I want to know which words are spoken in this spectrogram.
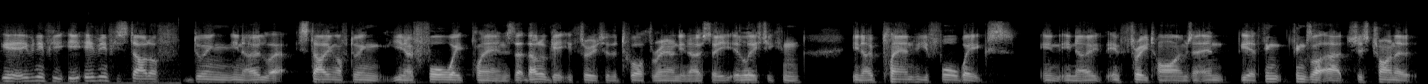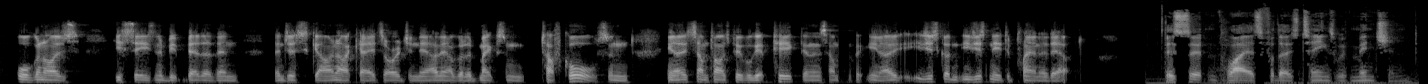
yeah, even if you even if you start off doing you know like starting off doing you know four week plans that that'll get you through to the twelfth round. You know, so at least you can you know plan your four weeks in you know in three times and yeah think, things like that. Just trying to organise your season a bit better than than just going, okay, it's Origin now. Then I've got to make some tough calls, and you know, sometimes people get picked, and then some, you know, you just got you just need to plan it out. There's certain players for those teams we've mentioned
